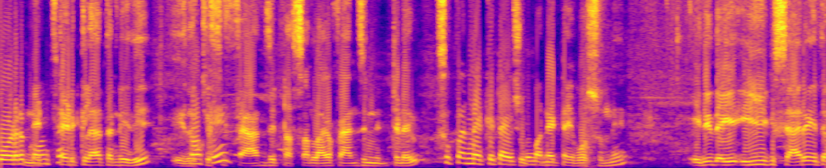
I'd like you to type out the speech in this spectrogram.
బోర్డర్ కాన్సెప్ట్ నెట్టెడ్ క్లాత్ అండి ఇది. ఇది వచ్చేసి. ఫ్యాన్సీ టస్సర్ లాగా fancy netted super net type super net type వస్తుంది. ఇది ఈ శారీ అయితే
